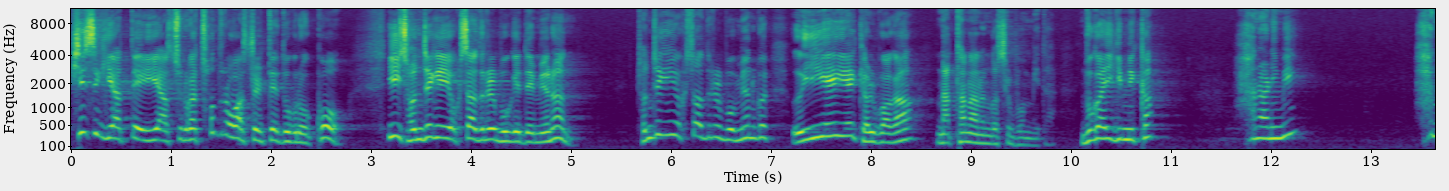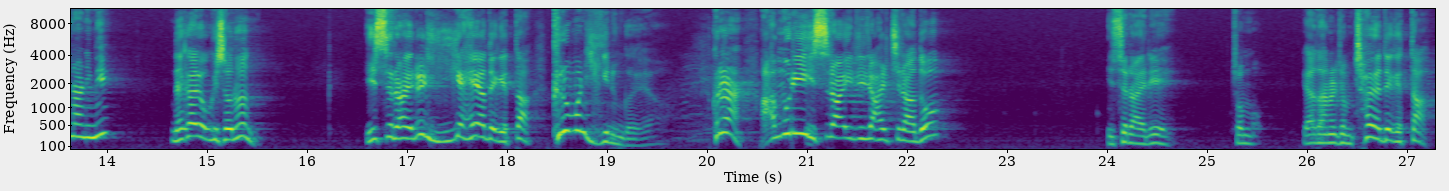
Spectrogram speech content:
히스기야 때 이 아수르가 쳐들어왔을 때도 그렇고 이 전쟁의 역사들을 보게 되면은 전쟁의 역사들을 보면 그 의회의 결과가 나타나는 것을 봅니다. 누가 이깁니까? 하나님이 하나님이 내가 여기서는 이스라엘을 이기게 해야 되겠다. 그러면 이기는 거예요. 그러나 아무리 이스라엘이라 할지라도 이스라엘이 좀 야단을 좀 쳐야 되겠다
